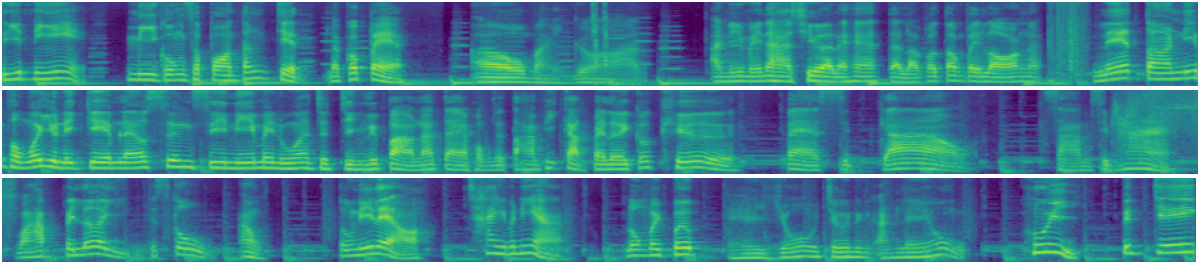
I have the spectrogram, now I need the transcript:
ซีดนี้มีกรงสปอนตั้ง 7 แล้วก็ 8 Oh my god อันนี้ไม่น่าเชื่อเลยฮะ แต่เราก็ต้องไปร้องอะเลสตอนนี้ผมก็อยู่ในเกมแล้ว ซึ่งซีนี้ไม่รู้ว่าจะจริงหรือเปล่านะ แต่ผมจะตามพิกัดไปเลยก็คือ 89 35วาร์ปไปเลย let's go เอ้า ตรงนี้เลยเหรอ ใช่ปะเนี่ย ลงไปปุ๊บ เอ้ยโย เจอหนึ่งอันแล้ว หุย เป็นจริง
